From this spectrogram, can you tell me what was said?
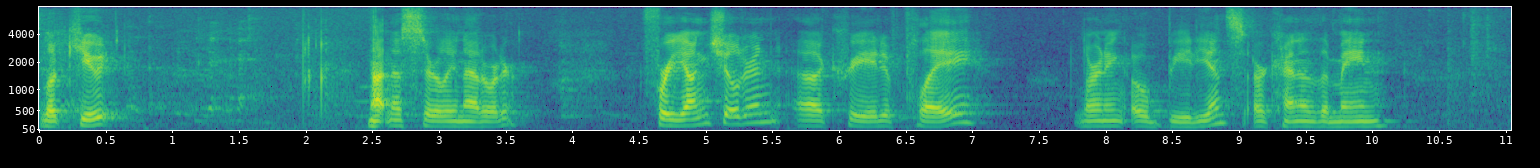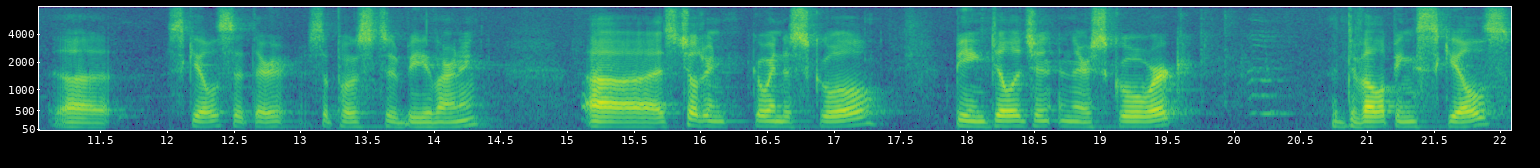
look cute. Not necessarily in that order. For young children, uh, creative play, learning obedience are kind of the main uh, skills that they're supposed to be learning. Uh, as children go into school, being diligent in their schoolwork, developing skills,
